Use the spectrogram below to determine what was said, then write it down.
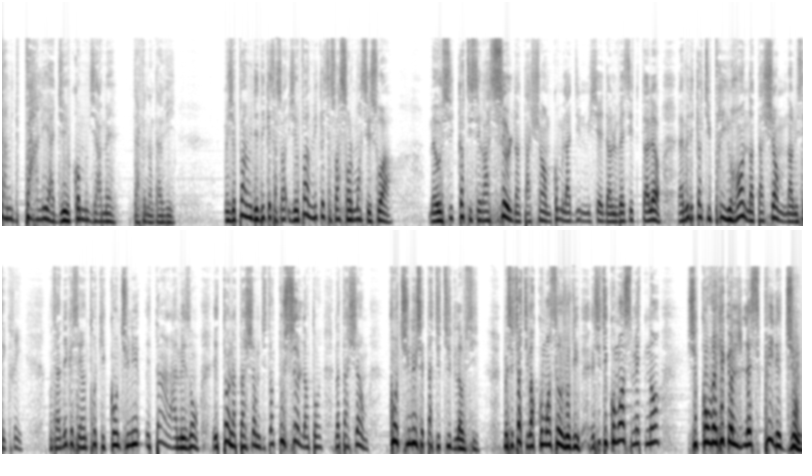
Tu envie de parler à Dieu comme jamais tu as fait dans ta vie Mais je n'ai pas envie de dire que ça soit, j'ai pas envie que ce soit seulement ce soir. Mais aussi quand tu seras seul dans ta chambre, comme l'a dit Michel dans le verset tout à l'heure. La Bible dit quand tu pries, rentre dans ta chambre, dans le secret. Donc ça veut dire que c'est un truc qui continue, étant à la maison, étant dans ta chambre, tu étant tout seul dans, dans ta chambre. Continue cette attitude-là aussi. Mais c'est ça, tu vas commencer aujourd'hui. Et si tu commences maintenant, je suis convaincu que l'Esprit de Dieu,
